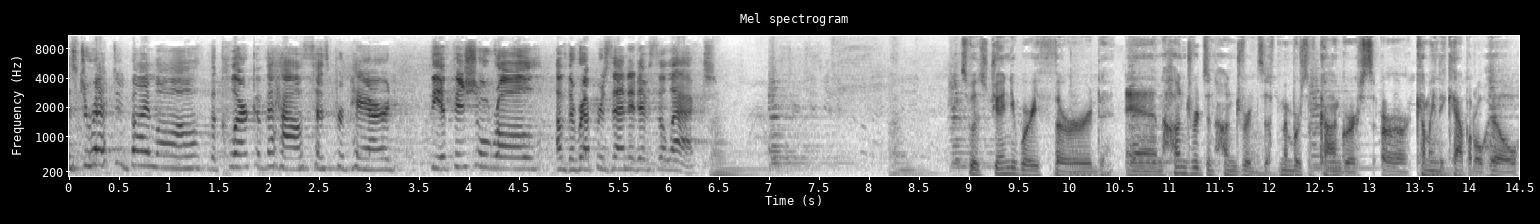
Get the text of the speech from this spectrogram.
As directed by law, the clerk of the House has prepared the official roll of the representatives elect. So it's January 3rd, and hundreds and hundreds of members of Congress are coming to Capitol Hill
